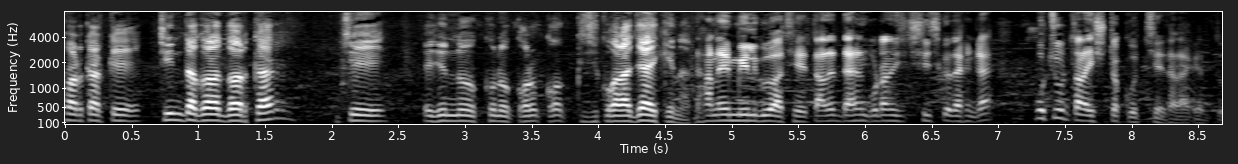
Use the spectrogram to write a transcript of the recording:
সরকারকে চিন্তা করা দরকার যে এই জন্য কোনো কিছু করা যায় কিনা। ধানের মিলগুলো আছে তাদের দেখেন গোটা শীষ করে দেখেন প্রচুর তারা স্টক করছে তারা কিন্তু।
